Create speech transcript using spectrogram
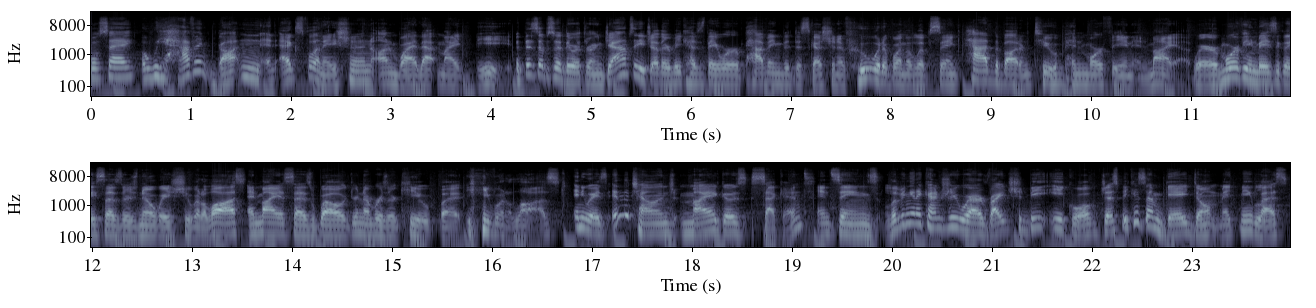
we'll say, but we haven't gotten an explanation on why that might be. But this episode, they were throwing jabs at each other because they were having the discussion of who would have won the lip sync had the bottom two been Morphine and Mhi'Ya, where Morphine basically says there's no way she would have lost, and Mhi'Ya says, well, your numbers are cute, but you would have lost. Anyways, in the challenge, Mhi'Ya goes second and sings, living in a country where our rights should be equal, just because I'm gay don't make me less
